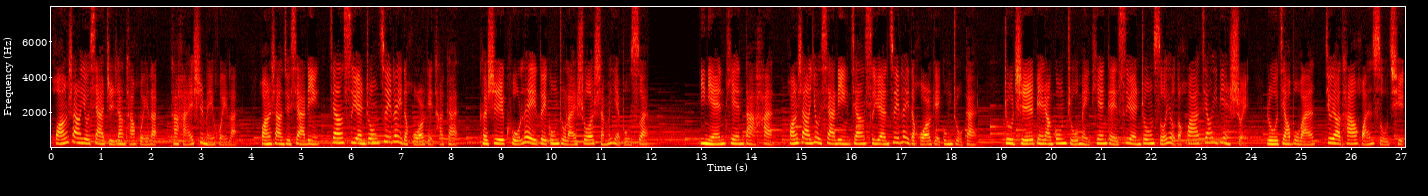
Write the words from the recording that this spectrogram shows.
皇上又下旨让她回来，她还是没回来。皇上就下令将寺院中最累的活儿给她干。可是苦累对公主来说什么也不算。一年天大旱，皇上又下令将寺院最累的活儿给公主干。主持便让公主每天给寺院中所有的花浇一遍水，如浇不完，就要她还俗去。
